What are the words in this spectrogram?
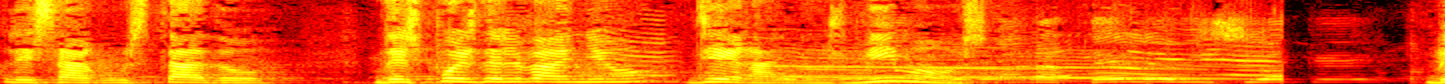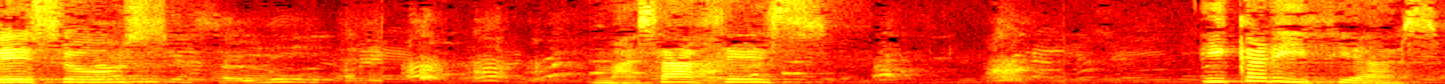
les ha gustado. Después del baño llegan los mimos. Besos, masajes y caricias.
